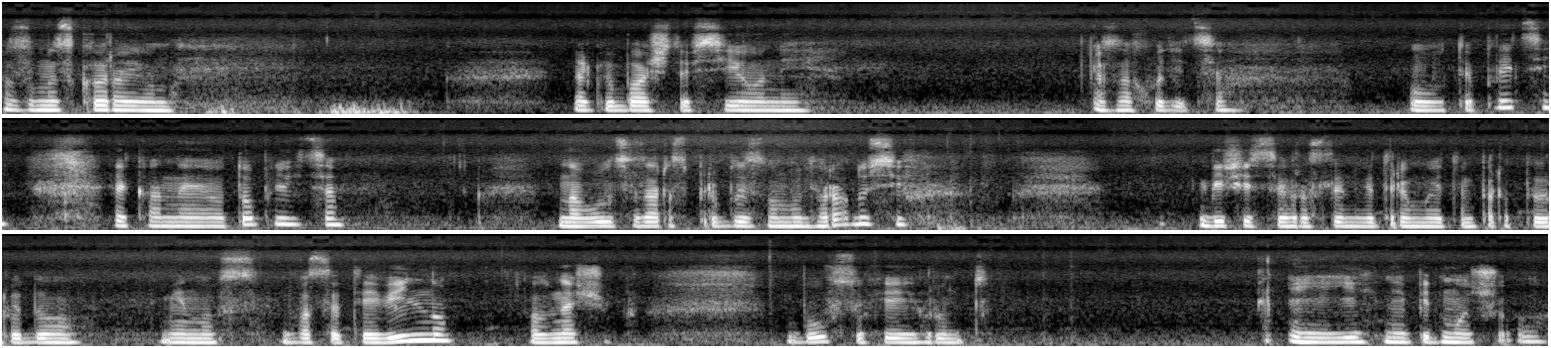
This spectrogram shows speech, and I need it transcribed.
з Уманського району. Як ви бачите, всі вони знаходяться у теплиці, яка не отоплюється. На вулиці зараз приблизно 0 градусів. Більшість цих рослин витримує температуру до мінус 20 вільно, головне, щоб був сухий ґрунт. І їх не підмочувало.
